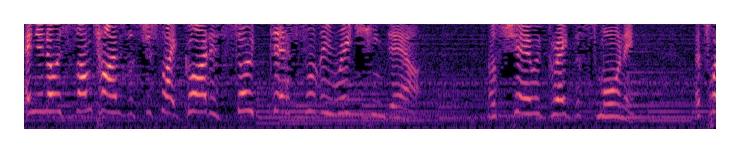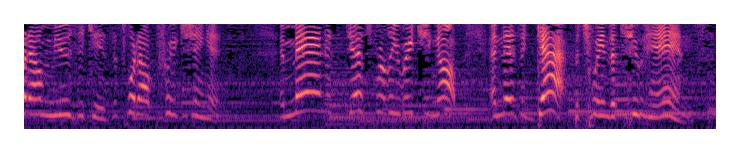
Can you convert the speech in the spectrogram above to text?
And you know, sometimes it's just like God is so desperately reaching down. I was sharing with Greg this morning. That's what our music is. That's what our preaching is. And man is desperately reaching up, and there's a gap between the two hands.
